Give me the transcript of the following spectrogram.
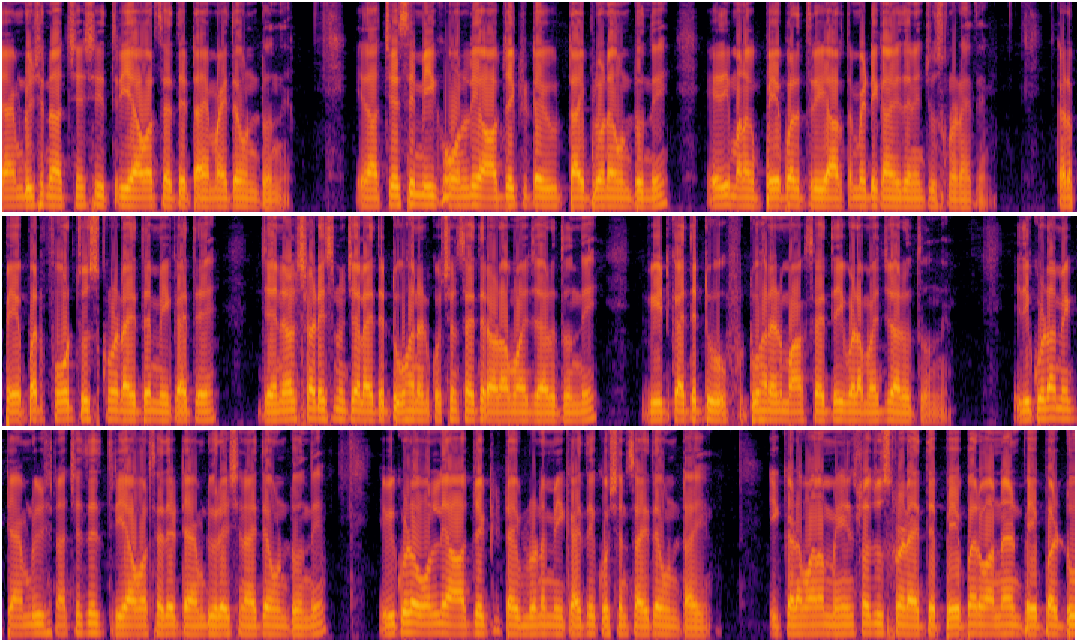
టైం డ్యూషన్ వచ్చేసి త్రీ అవర్స్ అయితే టైం అయితే ఉంటుంది. ఇది వచ్చేసి మీకు ఓన్లీ ఆబ్జెక్టివ్ టైప్ టైప్లోనే ఉంటుంది. ఇది మనకు పేపర్ త్రీ అర్థమెటిక్ అనేది నేను చూసుకున్నట్టయితే ఇక్కడ పేపర్ ఫోర్ చూసుకున్నట్టయితే మీకైతే జనరల్ స్టడీస్ నుంచి అలా అయితే టూ హండ్రెడ్ క్వశ్చన్స్ అయితే రావడం అయితే జరుగుతుంది. వీటికైతే టూ టూ హండ్రెడ్ మార్క్స్ అయితే ఇవ్వడం అయితే జరుగుతుంది. ఇది కూడా మీకు టైం డ్యూరేషన్ వచ్చేసి త్రీ అవర్స్ అయితే టైం డ్యూరేషన్ అయితే ఉంటుంది. ఇవి కూడా ఓన్లీ ఆబ్జెక్టివ్ టైప్లోనే మీకు అయితే క్వశ్చన్స్ అయితే ఉంటాయి. ఇక్కడ మనం మెయిన్స్లో చూసుకున్నట్టయితే paper one and paper two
